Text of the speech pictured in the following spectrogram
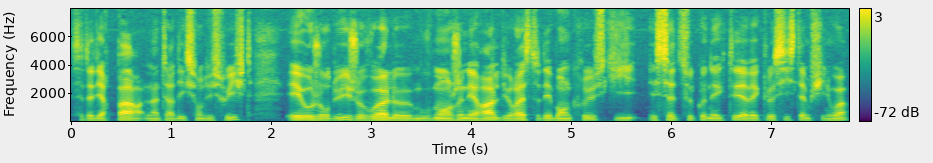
c'est-à-dire par l'interdiction du SWIFT. Et aujourd'hui, je vois le mouvement général du reste des banques russes qui essaient de se connecter avec le système chinois.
